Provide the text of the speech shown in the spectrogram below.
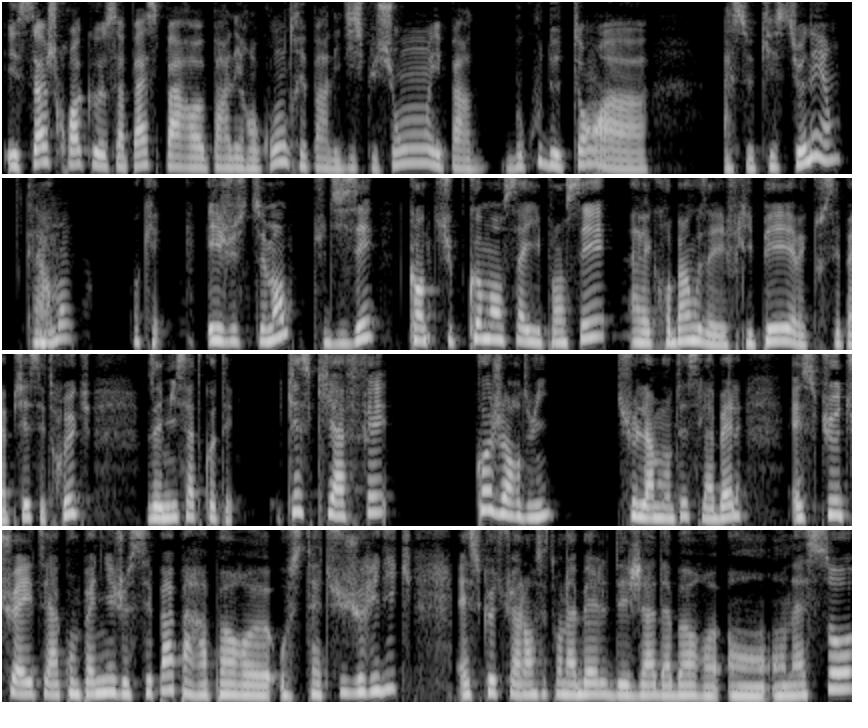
Et ça, je crois que ça passe par, par les rencontres et par les discussions et par beaucoup de temps à, à se questionner, hein, clairement. Ok. Et justement, tu disais, quand tu commences à y penser, avec Robin, vous avez flippé avec tous ces papiers, ces trucs, vous avez mis ça de côté. Qu'est-ce qui a fait qu'aujourd'hui, tu l'as monté ce label? Est-ce que tu as été accompagné, je sais pas, par rapport euh, au statut juridique? Est-ce que tu as lancé ton label déjà d'abord en, en asso?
